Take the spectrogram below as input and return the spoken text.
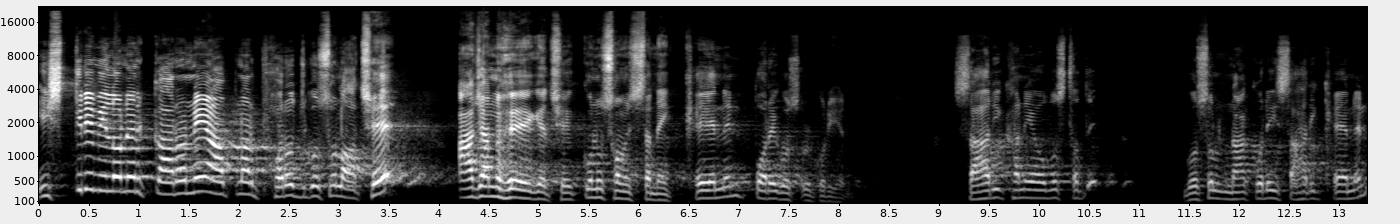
স্ত্রী মিলনের কারণে আপনার ফরজ গোসল আছে, আজান হয়ে গেছে, কোনো সমস্যা নেই, খেয়ে নেন, পরে গোসল করিয়েন সাহারি খান অবস্থাতে, গোসল না করেই সাহারি খেয়ে নেন,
